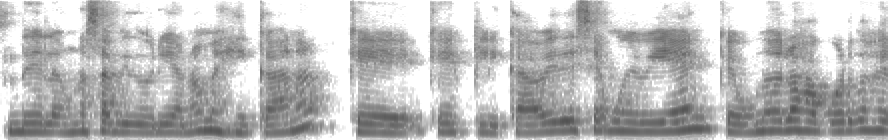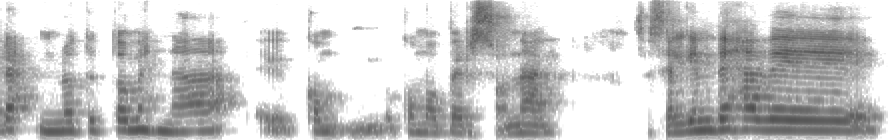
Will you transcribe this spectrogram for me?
de la, una sabiduría ¿no? mexicana, que, que, explicaba y decía muy bien que uno de los acuerdos era no te tomes nada eh, como, como, personal. O sea, si alguien deja de,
